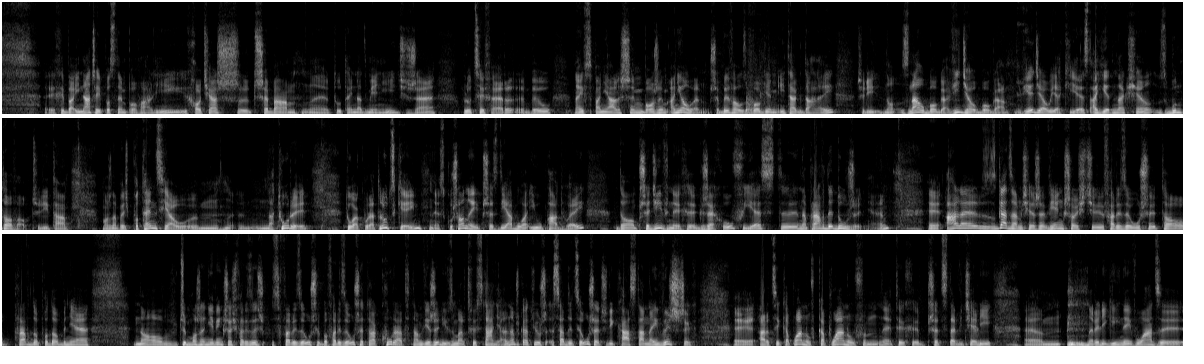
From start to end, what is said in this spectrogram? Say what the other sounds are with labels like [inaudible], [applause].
e, chyba inaczej postępowali, chociaż trzeba e, tutaj nadmienić, że Lucyfer był najwspanialszym Bożym aniołem, przebywał z Bogiem i tak dalej, czyli no, znał Boga, widział Boga, wiedział jaki jest, a jednak się zbuntował, czyli ta można powiedzieć, potencjał natury, tu akurat ludzkiej, skuszonej przez diabła i upadłej do przedziwnych grzechów jest y, naprawdę duży. Nie? Y, ale zgadzam się, że większość faryzeuszy to prawdopodobnie no, czy może nie większość faryzeuszy, bo faryzeusze to akurat tam wierzyli w zmartwychwstanie, ale na przykład już sadyceusze, czyli kasta najwyższych e, arcykapłanów, kapłanów, tych przedstawicieli [clears throat] religijnej władzy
